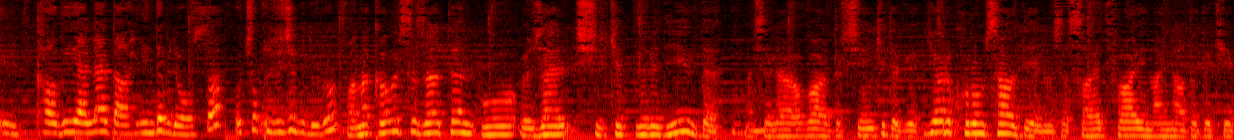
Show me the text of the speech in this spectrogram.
e, kaldığı yerler dahilinde bile olsa o çok üzücü bir durum. Bana kalırsa zaten bu özel şirketlere değil de mesela vardır şeyinki de bir yarı kurumsal diyelim mesela Said Faik'in aynı adadaki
